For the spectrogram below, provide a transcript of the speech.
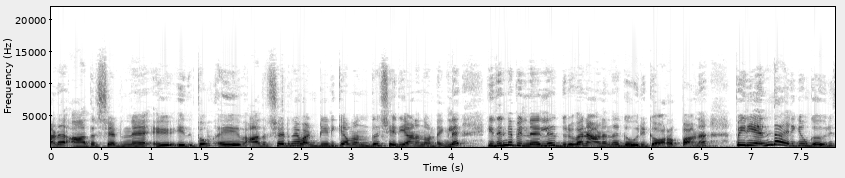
ആണ് ആദർശേട്ടനെ ഇപ്പം ആദർശേട്ടനെ വണ്ടി ഇടിക്കാൻ വന്നത് ശരിയാണെന്നുണ്ടെങ്കിൽ ഇതിന്റെ പിന്നിൽ ധ്രുവനാണെന്ന് ഗൗരിക്ക് ഉറപ്പാണ്. അപ്പൊ ഇനി എന്തായിരിക്കും ഗൗരി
